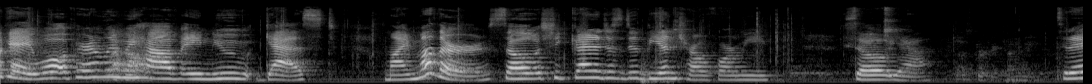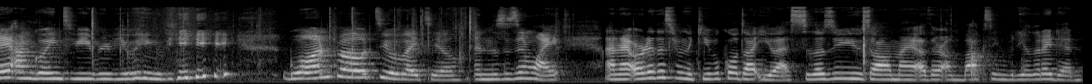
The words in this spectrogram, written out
Okay, well, apparently we have a new guest, my mother. So she kind of just did the intro for me. So, yeah. That's perfect timing. Today I'm going to be reviewing the Guanpo 2x2, and this is in white. And I ordered this from the cubicle.us. So those of you who saw my other unboxing video that I did,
